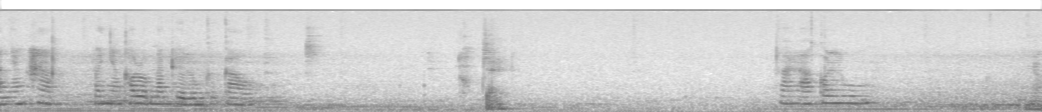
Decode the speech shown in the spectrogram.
านยังหักและยังเคารพนับถือลุงคือเก่า ขอบใจหลานรักก็ลุงเอา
